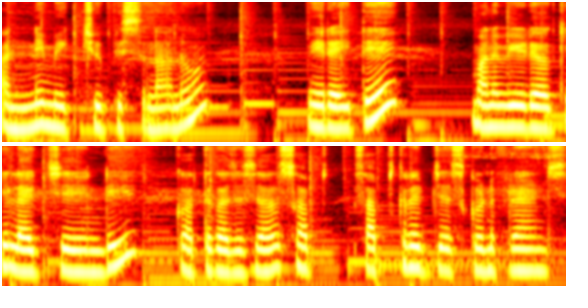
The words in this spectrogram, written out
అన్నీ మీకు చూపిస్తున్నాను. మీరైతే మన వీడియోకి లైక్ చేయండి. కొత్తగా చూసారు సబ్ సబ్స్క్రైబ్ చేసుకోండి ఫ్రెండ్స్.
